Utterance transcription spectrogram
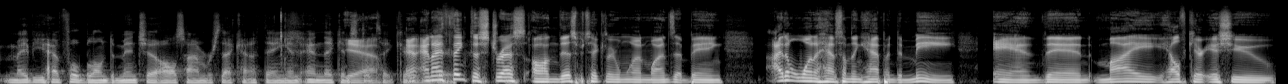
maybe you have full blown dementia, Alzheimer's, that kind of thing, and and they can Yeah. still take care. and, and I think the stress on this particular one winds up being, I don't want to have something happen to me, and then my healthcare issue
